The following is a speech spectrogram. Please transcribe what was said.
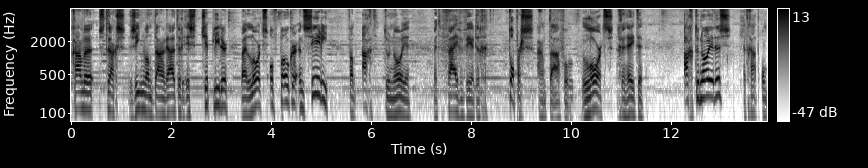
gaan we straks zien, want Daan Ruiter is chipleader bij Lords of Poker. Een serie van acht toernooien met 45 toppers aan tafel. Lords geheten. Acht toernooien dus. Het gaat om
